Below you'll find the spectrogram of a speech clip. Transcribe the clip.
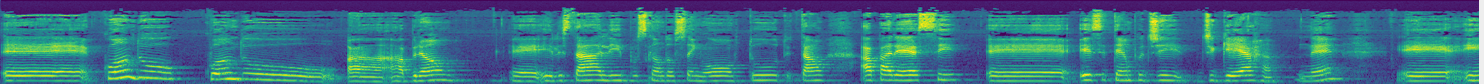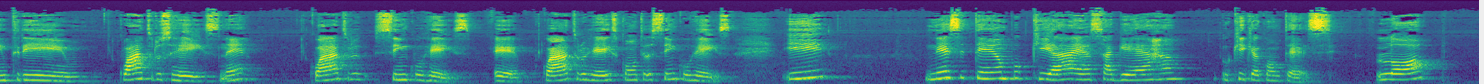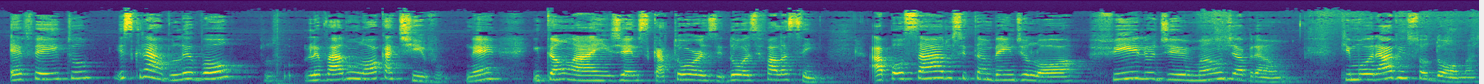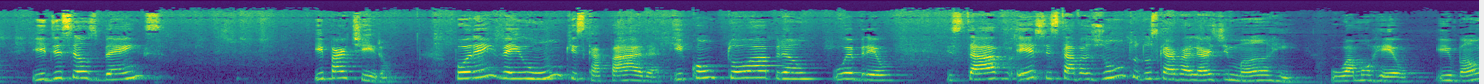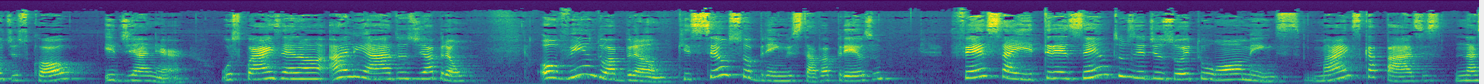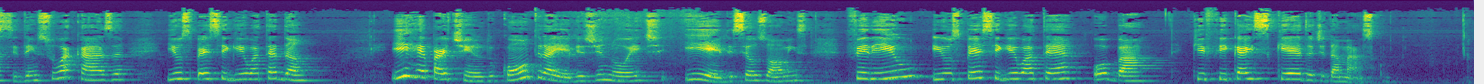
É, quando quando a, a Abrão é, ele está ali buscando ao Senhor, tudo e tal, aparece é, esse tempo de, de guerra, né? É, entre quatro reis, né? Quatro, cinco reis. É, quatro reis contra cinco reis. E nesse tempo que há essa guerra, o que, que acontece? Ló é feito escravo, levou, levaram Ló cativo, né? Então lá em Gênesis 14, 12 fala assim: Apossaram-se também de Ló, filho de irmão de Abraão, que morava em Sodoma, e de seus bens e partiram. Porém veio um que escapara e contou a Abrão, o hebreu. Estava, este estava junto dos carvalhais de Manre, o amorreu, irmão de Escol e de Aner, os quais eram aliados de Abrão. Ouvindo Abrão que seu sobrinho estava preso, fez sair trezentos e dezoito homens mais capazes, nascidos em sua casa, e os perseguiu até Dan e repartindo contra eles de noite, e ele seus homens, feriu e os perseguiu até Obá, que fica à esquerda de Damasco.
